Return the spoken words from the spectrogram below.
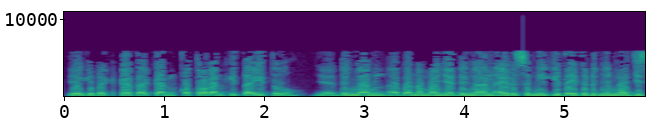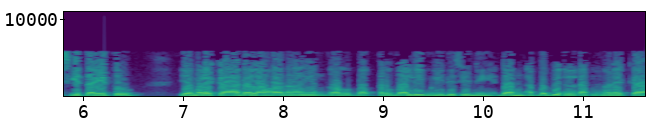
ya kita katakan kotoran kita itu ya dengan apa namanya dengan air seni kita itu dengan najis kita itu ya mereka adalah orang yang terzalimi di sini. Dan apabila mereka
